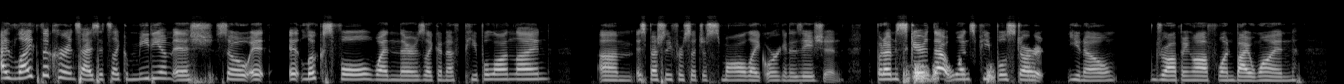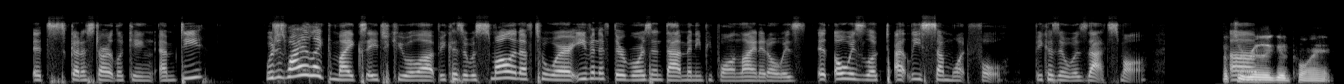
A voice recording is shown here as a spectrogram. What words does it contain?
I like the current size. It's like medium-ish, so it it looks full when there's like enough people online. Um, especially for such a small like organization. But I'm scared that once people start, you know, dropping off one by one, it's gonna start looking empty. Which is why I liked Mike's HQ a lot because it was small enough to where even if there wasn't that many people online, it always it always looked at least somewhat full because it was that small. That's um, a really good point.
